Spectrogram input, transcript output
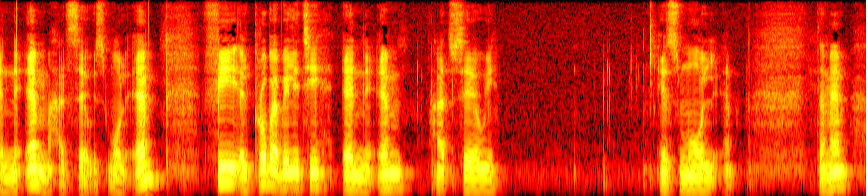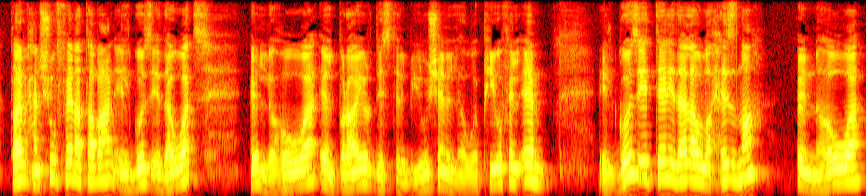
إن M هتساوي small m في ال probability إن M هتساوي small m تمام؟ طيب هنشوف هنا طبعا الجزء دوت اللي هو ال prior distribution اللي هو P of ال M الجزء الثاني ده لو لاحظنا إن هو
